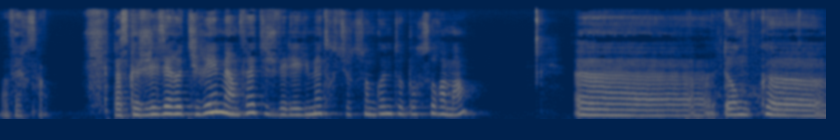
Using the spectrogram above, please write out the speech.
on va faire ça. Parce que je les ai retirés, mais en fait, je vais les lui mettre sur son compte Boursorama. Euh, donc, euh,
